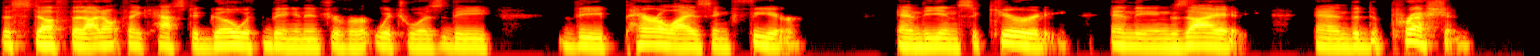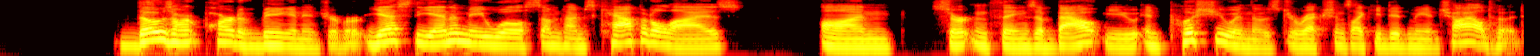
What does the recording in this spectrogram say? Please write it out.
the stuff that i don't think has to go with being an introvert which was the the paralyzing fear and the insecurity and the anxiety and the depression. Those aren't part of being an introvert. Yes the enemy will sometimes capitalize on certain things about you and push you in those directions like he did me in childhood.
